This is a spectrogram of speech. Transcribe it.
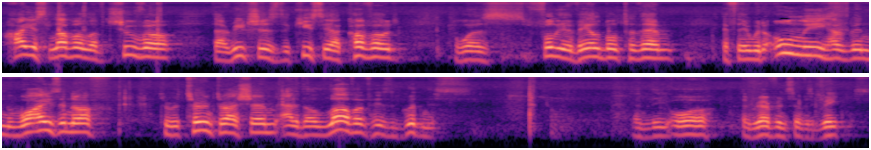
highest level of tshuva that reaches the Kisei Kavod was fully available to them if they would only have been wise enough to return to Hashem out of the love of His goodness and the awe and reverence of His greatness.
